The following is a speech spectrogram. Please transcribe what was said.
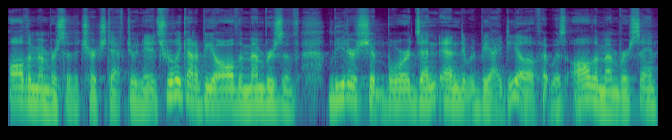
all the members of the church staff doing it. It's really got to be all the members of leadership boards. And, and it would be ideal if it was all the members saying,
